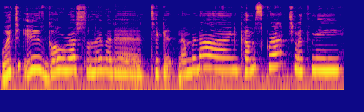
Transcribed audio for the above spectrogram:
which is Gold Rush Limited. Ticket number nine, come scratch with me.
